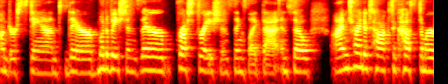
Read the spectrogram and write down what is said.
understand their motivations, their frustrations, things like that. And so I'm trying to talk to customers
